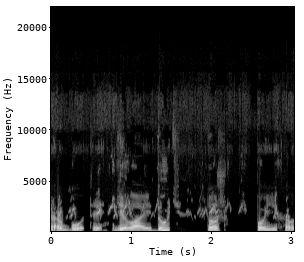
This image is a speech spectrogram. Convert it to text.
роботи. Діла йдуть, тож поїхали.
